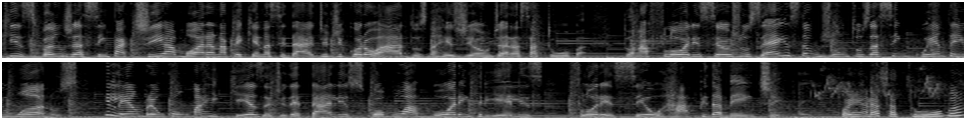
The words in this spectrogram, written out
Que esbanja simpatia mora na pequena cidade de Coroados, na região de Araçatuba. Dona Flor e seu José estão juntos há 51 anos e lembram com uma riqueza de detalhes como o amor entre eles floresceu rapidamente. Foi em Araçatuba,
